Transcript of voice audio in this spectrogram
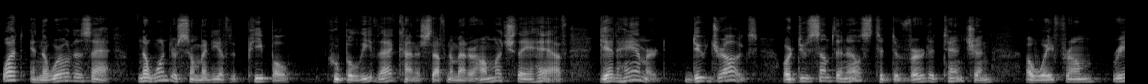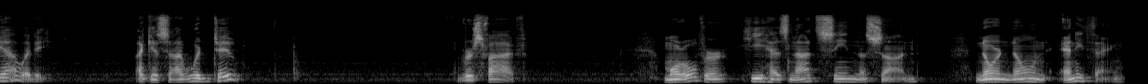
What in the world is that? No wonder so many of the people who believe that kind of stuff, no matter how much they have, get hammered, do drugs, or do something else to divert attention away from reality. I guess I would too. Verse 5 Moreover, he has not seen the sun, nor known anything.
